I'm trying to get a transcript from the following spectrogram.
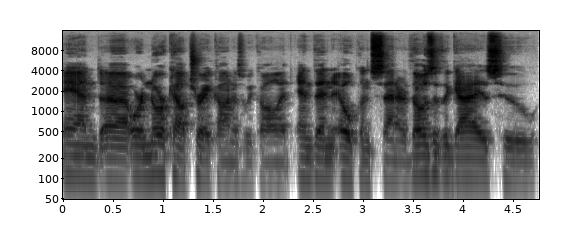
and uh, or NorCal Tracon as we call it, and then Oakland Center. Those are the guys who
